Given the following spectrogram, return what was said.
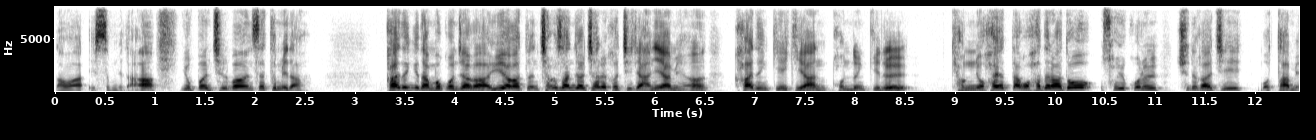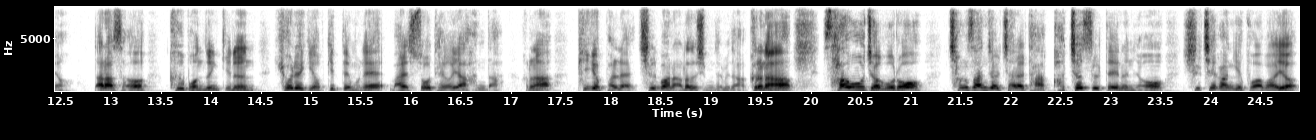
나와 있습니다. 6번 7번 세트입니다. 가등기 담보권자가 위와 같은 청산 절차를 거치지 아니하면 가등기에 기한 본등기를 격려하였다고 하더라도 소유권을 취득하지 못하며 따라서 그 본등기는 효력이 없기 때문에 말소되어야 한다. 그러나 비교 판례 7번 알아두시면 됩니다. 그러나 사후적으로 청산 절차를 다 거쳤을 때에는요. 실체관계에 부합하여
